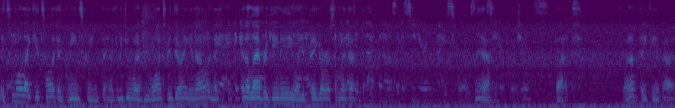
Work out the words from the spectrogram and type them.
it's, it's like, more like it's more like a green screen thing. Like you be doing whatever you want to be doing, you know, and like I, I think I in a did that. Lamborghini or you're bigger or something like that. that when I was like a senior in high school. It was Yeah. portraits. But what I'm thinking about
